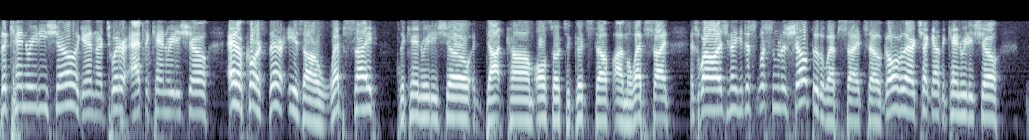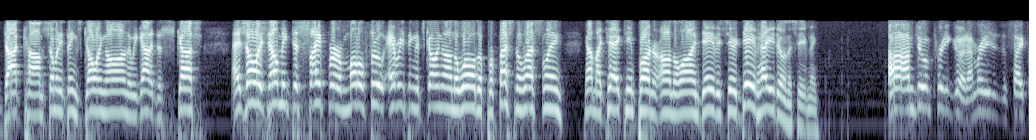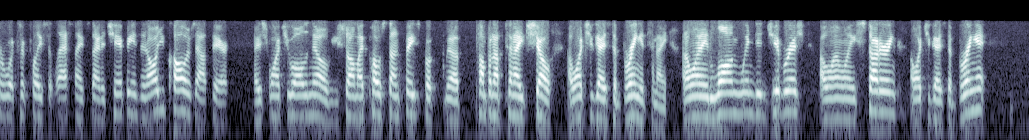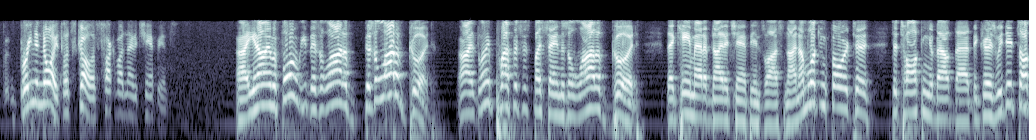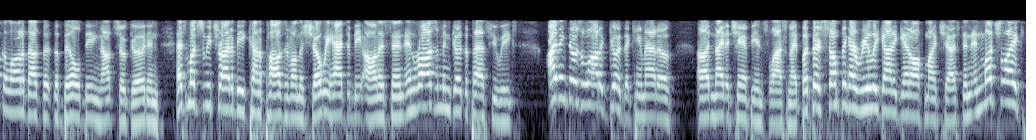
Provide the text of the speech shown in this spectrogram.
the Ken Reedy Show. Again, our Twitter at the Ken Reedy Show. And of course, there is our website, thekenreedyshow.com. All sorts of good stuff on the website, as well as you know you can just listen to the show through the website. So go over there, check out thekenreedyshow.com. So many things going on that we got to discuss. As always, help me decipher, muddle through everything that's going on in the world of professional wrestling. Got my tag team partner on the line. Dave is here. Dave, how you doing this evening? Uh, I'm doing pretty good. I'm ready to decipher what took place at last night's Night of Champions. And all you callers out there, I just want you all to know you saw my post on Facebook uh, pumping up tonight's show. I want you guys to bring it tonight. I don't want any long winded gibberish. I don't want any stuttering. I want you guys to bring it. Bring the noise. Let's go. Let's talk about Night of Champions. All right, you know, and before we, there's a lot of there's a lot of good. All right, let me preface this by saying there's a lot of good that came out of Night of Champions last night. And I'm looking forward to to talking about that because we did talk a lot about the the bill being not so good, and as much as we try to be kind of positive on the show, we had to be honest. And and have been good the past few weeks. I think there was a lot of good that came out of uh, Night of Champions last night, but there's something I really got to get off my chest, and and much like.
